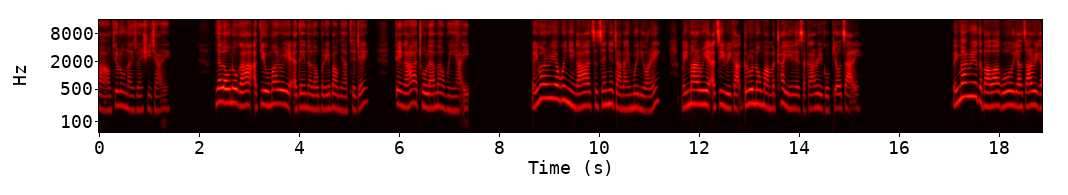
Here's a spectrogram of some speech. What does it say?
လာအောင်ပြုလုပ်နိုင်စွမ်းရှိကြတယ်။မျက်လုံးတို့ကအပြိုမတို့ရဲ့အသေးနှလုံးပရင်းပေါက်များဖြစ်တယ်။တင်ကထိုလမ်းမှဝင်ရ၏။မိမတို့ရဲ့ဝိညာဉ်ကစစင်းမြစ်တာနိုင်မွေ့လျော်တယ်။မိမတို့ရဲ့အကြည့်တွေကသူတို့နှုတ်မှမထွက်ရတဲ့စကားတွေကိုပြောကြတယ် မိမတို့ရဲ့တဘာဝကိုယောက်ျားတွေက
